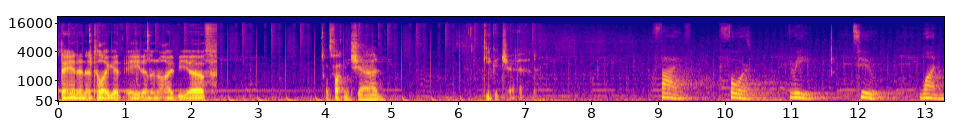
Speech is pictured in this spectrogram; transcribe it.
stand until I get eight and an IBF. That's fucking Chad. Giga Chad. Five, four, three, two, one.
